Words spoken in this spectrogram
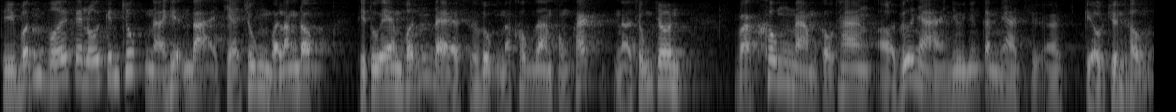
thì vẫn với cái lối kiến trúc là hiện đại trẻ trung và năng động thì tụi em vẫn để sử dụng là không gian phòng khách, là trống trơn và không làm cầu thang ở giữa nhà như những căn nhà à, kiểu truyền thống.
